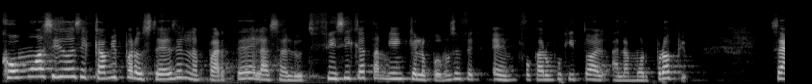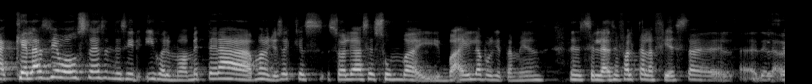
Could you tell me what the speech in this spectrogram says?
¿Cómo ha sido ese cambio para ustedes en la parte de la salud física también, que lo podemos enfocar un poquito al, al, amor propio? O sea, ¿qué las llevó a ustedes en decir, híjole, me voy a meter a, bueno, yo sé que solo hace zumba y baila porque también se le hace falta la fiesta de, de la... Sí.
